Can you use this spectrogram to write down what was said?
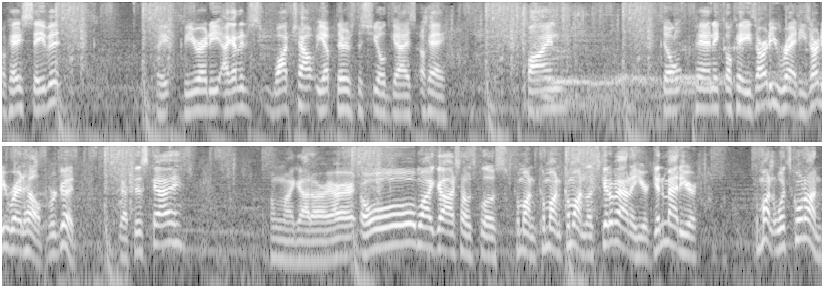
Okay, save it. Wait, be ready. I gotta just watch out. Yep, there's the shield guys. Okay, fine. Don't panic. Okay, he's already red. He's already red health. We're good. Got this guy. Oh my god. All right, all right. Oh my gosh, that was close. Come on, come on, come on. Let's get him out of here. Get him out of here. Come on, what's going on?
